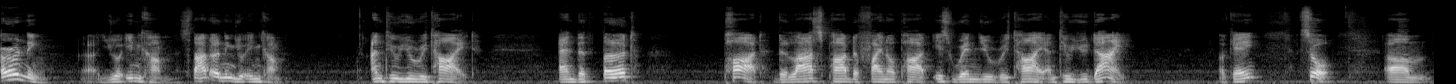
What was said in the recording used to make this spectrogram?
earning uh, your income start earning your income until you retired. And the third part the last part the final part is when you retire until you die. Okay? So um,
